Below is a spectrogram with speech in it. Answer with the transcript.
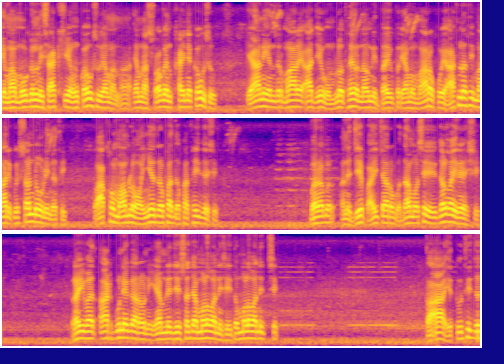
કે માં મોગલની સાક્ષીએ હું કહું છું, એમાં એમના સોગંદ ખાઈને કહું છું કે આની અંદર મારે આ જે હુમલો થયો નવનીતભાઈ ઉપર, એમાં મારો કોઈ હાથ નથી, મારી કોઈ સંડોવણી નથી. તો આખો મામલો અહીંયા દફા દફા થઈ જશે. બરાબર? અને જે ભાઈચારો બધામાં છે એ જળવાઈ રહેશે. રહી વાત આઠ ગુનેગારોની, એમને જે સજા મળવાની છે એ તો મળવાની જ છે. તો આ હેતુથી જ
